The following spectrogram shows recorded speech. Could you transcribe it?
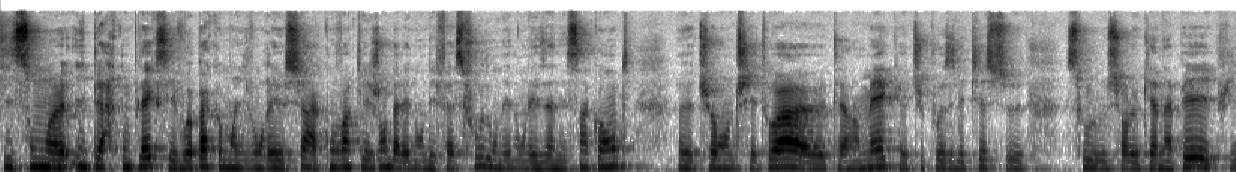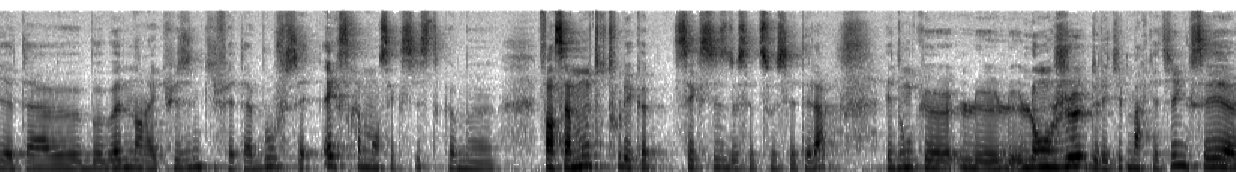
qui sont euh, hyper complexes et ils voient pas comment ils vont réussir à convaincre les gens d'aller dans des fast-food. On est dans les années 50, euh, tu rentres chez toi, tu es un mec, tu poses les pieds su- sous- sur le canapé et puis tu as Bobonne dans la cuisine qui fait ta bouffe. C'est extrêmement sexiste comme... euh, Enfin, ça montre tous les codes sexistes de cette société-là. Et donc, euh, le- le- l'enjeu de l'équipe marketing, c'est, euh,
